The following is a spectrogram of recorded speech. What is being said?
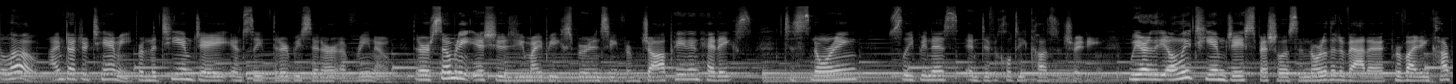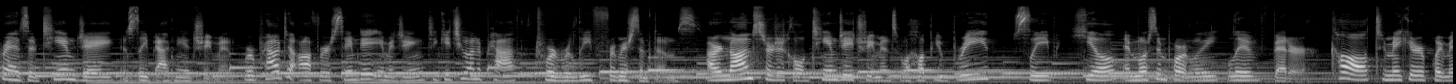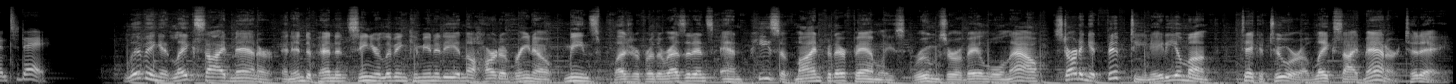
Hello, I'm Dr. Tammy from the TMJ and Sleep Therapy Center of Reno. There are so many issues you might be experiencing from jaw pain and headaches to snoring, sleepiness, and difficulty concentrating. We are the only TMJ specialist in Northern Nevada providing comprehensive TMJ and sleep apnea treatment. We're proud to offer same day imaging to get you on a path toward relief from your symptoms. Our non surgical TMJ treatments will help you breathe, sleep, heal, and most importantly, live better. Call to make your appointment today. Living at Lakeside Manor, an independent senior living community in the heart of Reno, means pleasure for the residents and peace of mind for their families. Rooms are available now, starting at $15.80 a month. Take a tour of Lakeside Manor today.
